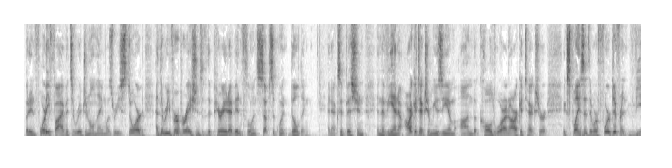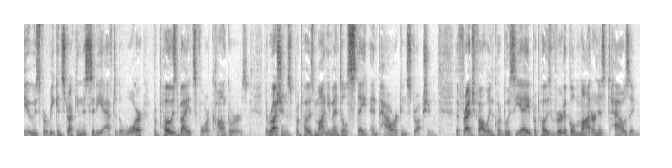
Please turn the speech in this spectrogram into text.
but in 45 its original name was restored, and the reverberations of the period have influenced subsequent building. An exhibition in the Vienna Architecture Museum on the Cold War and architecture explains that there were four different views for reconstructing the city after the war proposed by its four conquerors. The Russians proposed monumental state and power construction. The French, following Corbusier, proposed vertical modernist housing.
